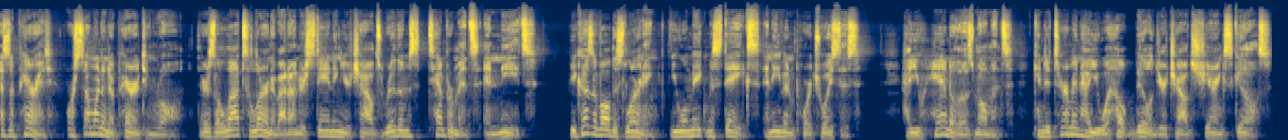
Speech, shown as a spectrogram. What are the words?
As a parent or someone in a parenting role, there's a lot to learn about understanding your child's rhythms, temperaments, and needs. Because of all this learning, you will make mistakes and even poor choices. How you handle those moments can determine how you will help build your child's sharing skills.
